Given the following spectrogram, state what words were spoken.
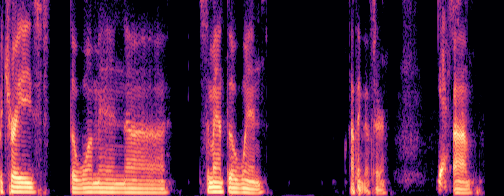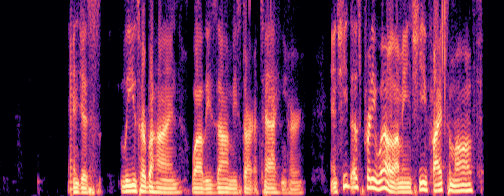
betrays the woman uh, Samantha Win. I think that's her. Yes. Um, and just leaves her behind while these zombies start attacking her. And she does pretty well. I mean, she fights them off,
